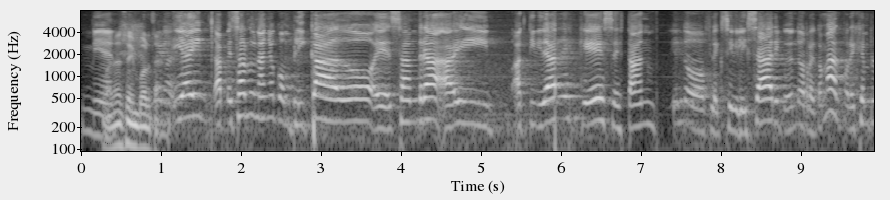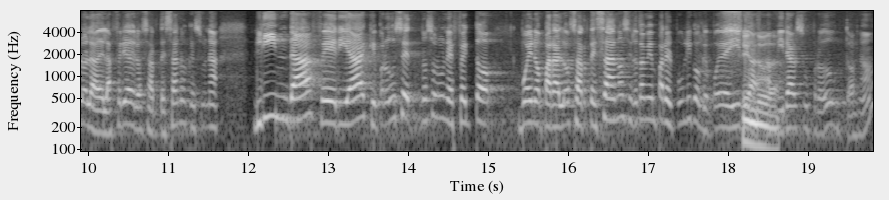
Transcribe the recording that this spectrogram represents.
Bien. Bueno, eso es importante. y hay, a pesar de un año complicado, eh, Sandra, hay actividades que se están pudiendo flexibilizar y pudiendo retomar. Por ejemplo, la de la Feria de los Artesanos, que es una linda feria que produce no solo un efecto bueno para los artesanos, sino también para el público que puede ir a, mirar sus productos, ¿no?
